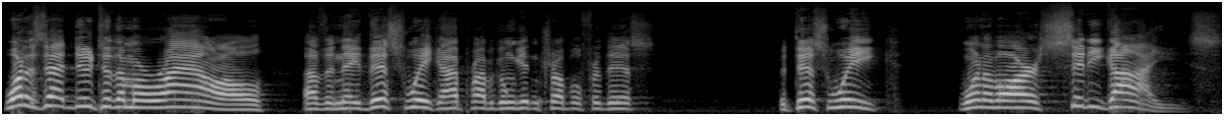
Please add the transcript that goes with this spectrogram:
What does that do to the morale of the Navy? This week, I'm probably going to get in trouble for this, but this week, one of our city guys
